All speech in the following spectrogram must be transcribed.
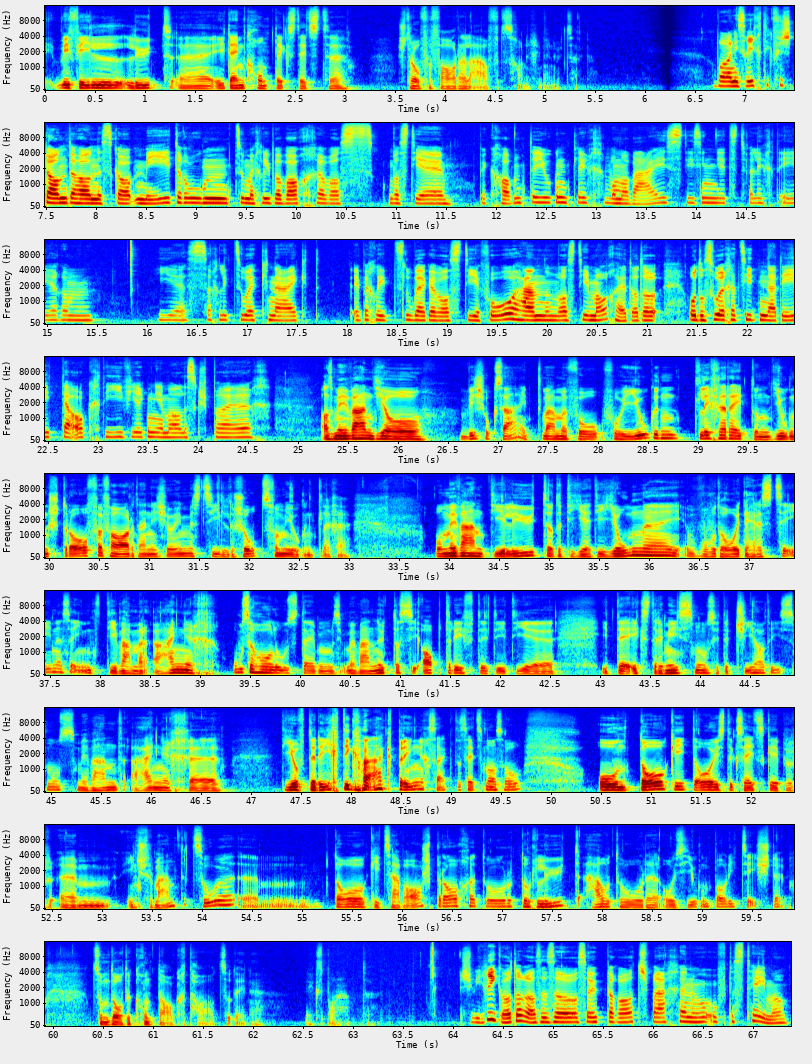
wie viele Leute äh, in dem Kontext jetzt äh, Strafverfahren laufen, das kann ich Ihnen nicht sagen. Aber wenn ich es richtig verstanden habe, es geht mehr darum, zu ein überwachen, was, was die bekannten Jugendlichen, wo man weiß, die sind jetzt vielleicht eher am IS ein bisschen zugeneigt, eben ein bisschen zu schauen, was die vorhaben und was die machen. Oder, oder suchen sie dann auch dort aktiv irgendwie mal ein Gespräch? Also wir wollen ja, wie schon gesagt, wenn man von, von Jugendlichen redet und Jugendstrafenfahren, dann ist ja immer das Ziel der Schutz des Jugendlichen. Und wir wollen die Leute oder die, die Jungen, die hier in dieser Szene sind, die wollen wir eigentlich rausholen aus dem. Wir wollen nicht, dass sie abdriften in, die, in den Extremismus, in den Dschihadismus. Wir wollen eigentlich äh, die auf den richtigen Weg bringen, ich sage das jetzt mal so. Und da gibt uns der Gesetzgeber ähm, Instrumente dazu. Ähm, da gibt es auch Ansprachen durch, durch Leute, auch durch äh, unsere Jugendpolizisten, um hier den Kontakt zu haben zu diesen Exponenten schwierig, oder? Also so, so jemanden anzusprechen auf das Thema.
